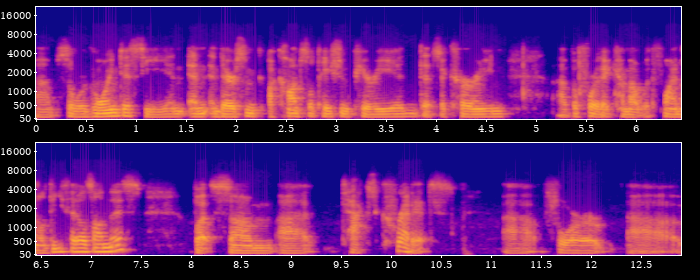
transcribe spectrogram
Um, so we're going to see, and, and, and there's some a consultation period that's occurring uh, before they come out with final details on this, but some uh, tax credits uh, for uh,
